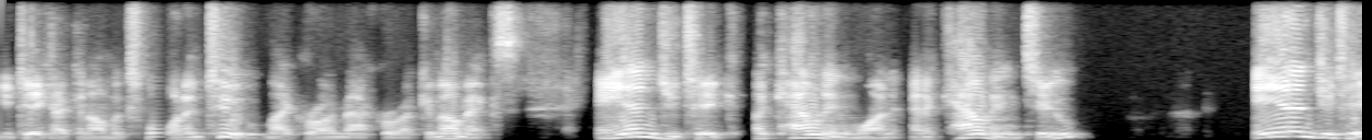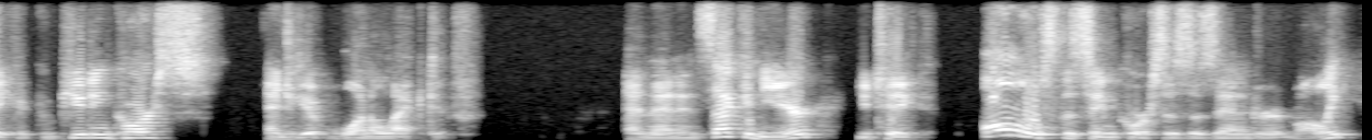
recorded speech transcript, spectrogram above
you take economics one and two, micro and macroeconomics, and you take accounting one and accounting two, and you take a computing course and you get one elective. And then in second year, you take almost the same courses as Andrew and Molly,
